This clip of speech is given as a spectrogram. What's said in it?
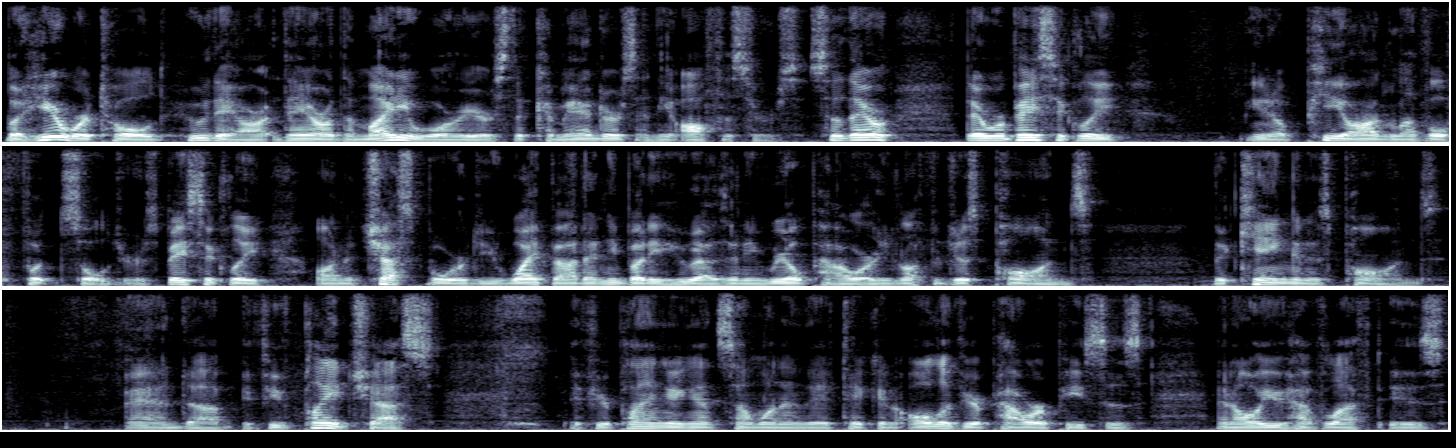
But here we're told who they are. They are the mighty warriors, the commanders, and the officers. So they were, they were basically, you know, peon level foot soldiers. Basically, on a chessboard, you wipe out anybody who has any real power. You're left with just pawns, the king and his pawns. And uh, if you've played chess, if you're playing against someone and they've taken all of your power pieces and all you have left is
